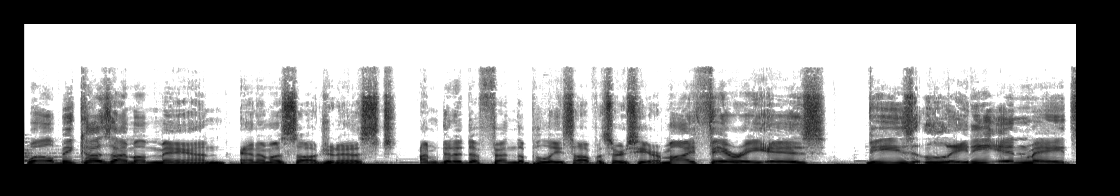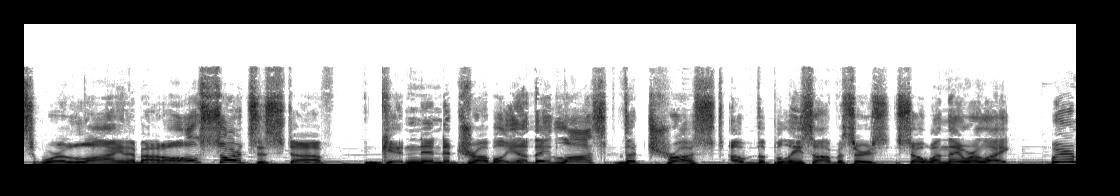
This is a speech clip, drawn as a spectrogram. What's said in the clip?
Well, because I'm a man and a misogynist, I'm going to defend the police officers here. My theory is these lady inmates were lying about all sorts of stuff, getting into trouble. You know, they lost the trust of the police officers. So when they were like, we're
